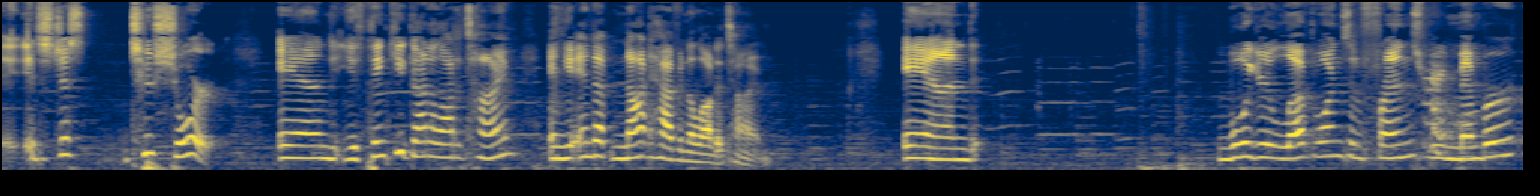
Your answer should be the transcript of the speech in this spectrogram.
it's just too short. And you think you got a lot of time, and you end up not having a lot of time. And will your loved ones and friends remember?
